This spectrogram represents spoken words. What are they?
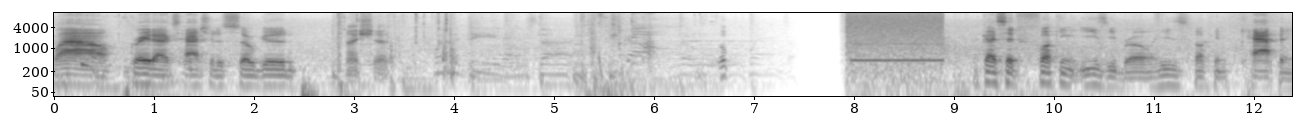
Wow. Great Axe Hatchet is so good. Nice shit. Guy said fucking easy, bro. He's fucking capping.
